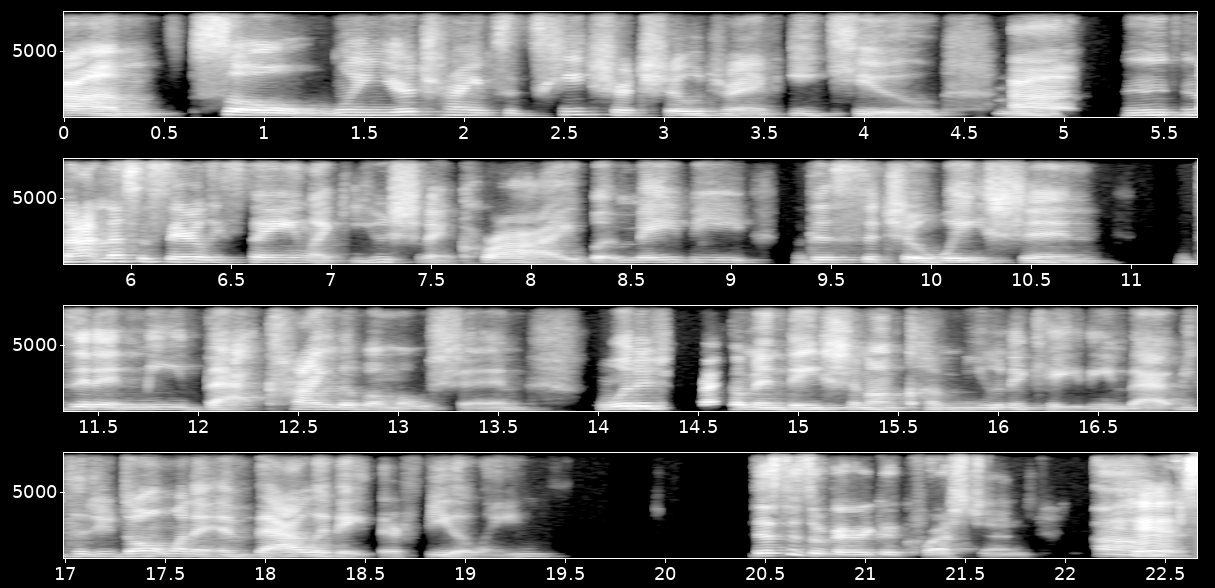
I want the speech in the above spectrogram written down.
Um, so when you're trying to teach your children EQ, mm-hmm. um, not necessarily saying like you shouldn't cry, but maybe this situation didn't need that kind of emotion. What is mm-hmm. your recommendation on communicating that? Because you don't want to invalidate their feeling. This is a very good question. Um, yes.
